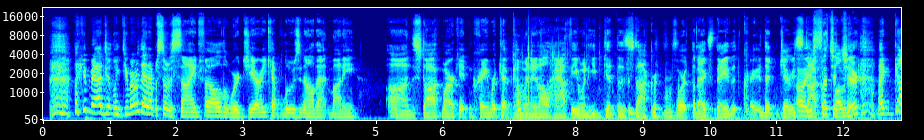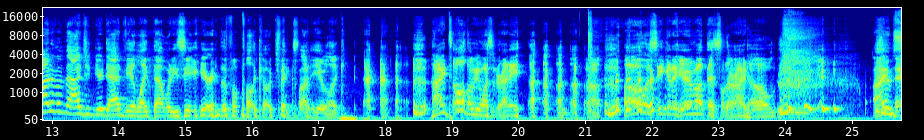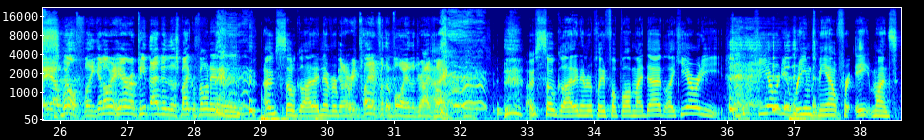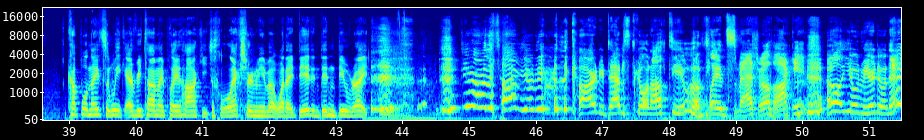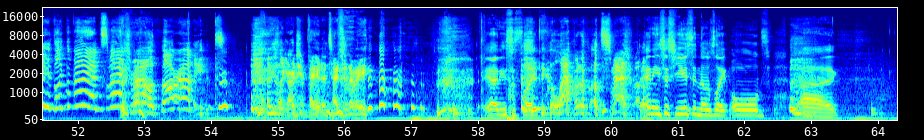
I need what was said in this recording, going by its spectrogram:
I can imagine. Like, do you remember that episode of Seinfeld where Jerry kept losing all that money on the stock market, and Kramer kept coming in all happy when he'd get the stock report the next day that Kra- that Jerry's Oh, stock was such a jerk. I kind of imagine your dad being like that when he's he- hearing the football coach make fun of you, like. I told him he wasn't ready. oh, is he gonna hear about this on the ride home? I am Hey, uh, Wilf, will you get over here? Repeat that into this microphone here. I'm so glad I never Gonna replay it for the boy in the drive home. I'm so glad I never played football. My dad, like he already he already reamed me out for eight months, a couple nights a week every time I played hockey, just lecturing me about what I did and didn't do right. Do you remember the time you and me were in the car and your dad was going off to you about playing Smash Mouth hockey? And all you and me are doing, hey, it's like the band, Smash Mouth, all right. And he's like, aren't you paying attention to me? And he's just like Laughing about Smash Mouth. and he's just using those like old uh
